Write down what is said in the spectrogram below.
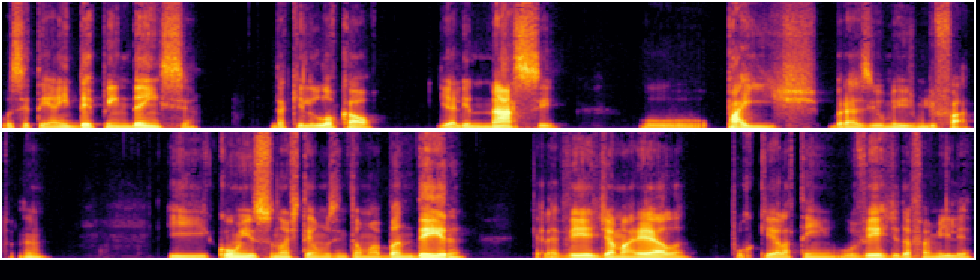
você tem a independência daquele local, e ali nasce o país Brasil mesmo, de fato. Né? E com isso nós temos então uma bandeira, que ela é verde e amarela, porque ela tem o verde da família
